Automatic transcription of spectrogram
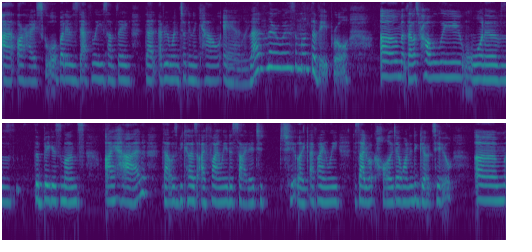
at our high school but it was definitely something that everyone took into account and then there was the month of April. Um that was probably one of the biggest months I had. That was because I finally decided to, to like I finally decided what college I wanted to go to um,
